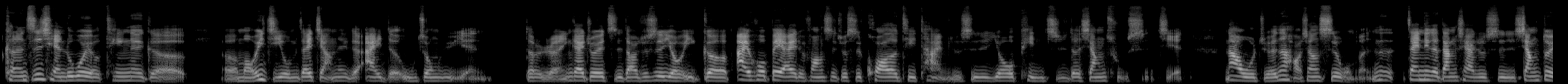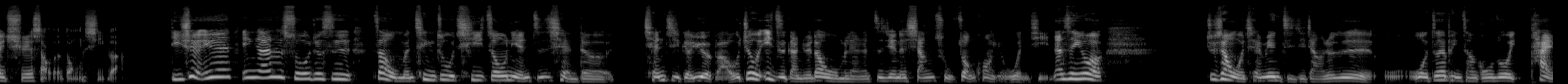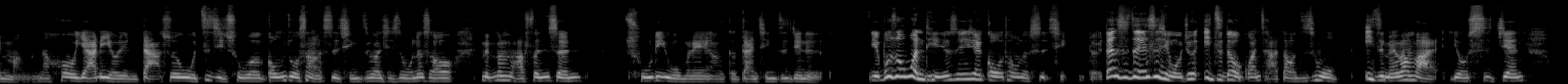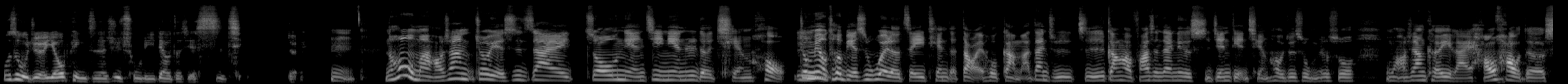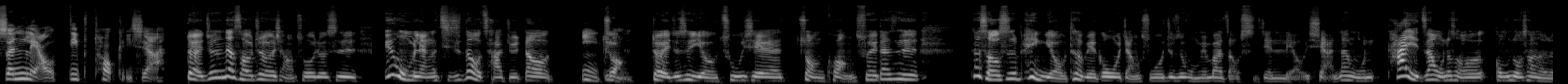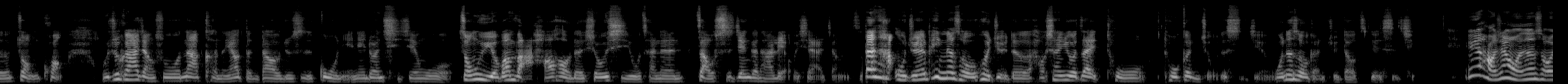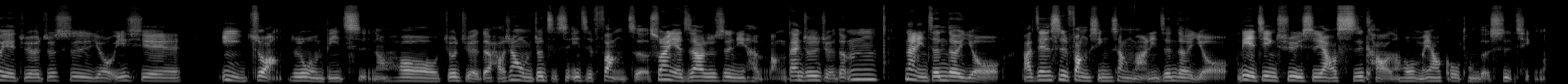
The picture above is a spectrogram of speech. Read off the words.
可能之前如果有听那个呃某一集我们在讲那个爱的五种语言。的人应该就会知道，就是有一个爱或被爱的方式，就是 quality time，就是有品质的相处时间。那我觉得那好像是我们那在那个当下就是相对缺少的东西吧。的确，因为应该是说，就是在我们庆祝七周年之前的前几个月吧，我就一直感觉到我们两个之间的相处状况有问题。但是因为就像我前面几集讲，就是我我这平常工作太忙，然后压力有点大，所以我自己除了工作上的事情之外，其实我那时候没办法分身处理我们两个感情之间的，也不是说问题，就是一些沟通的事情。对，但是这件事情我就一直都有观察到，只是我一直没办法有时间，或是我觉得有品质的去处理掉这些事情。对，嗯。然后我们好像就也是在周年纪念日的前后，就没有特别是为了这一天的到来或干嘛，嗯、但只是只是刚好发生在那个时间点前后，就是我们就说我们好像可以来好好的深聊 deep talk 一下。对，就是那时候就有想说，就是因为我们两个其实都有察觉到异状，对，就是有出一些状况，所以但是。那时候是聘友特别跟我讲说，就是我们要不要找时间聊一下。那我他也知道我那时候工作上的状况，我就跟他讲说，那可能要等到就是过年那段期间，我终于有办法好好的休息，我才能找时间跟他聊一下这样子。但他我觉得聘那时候会觉得好像又在拖拖更久的时间，我那时候感觉到这件事情，因为好像我那时候也觉得就是有一些。异状就是我们彼此，然后就觉得好像我们就只是一直放着，虽然也知道就是你很忙，但就是觉得嗯，那你真的有把这件事放心上吗？你真的有列进去是要思考，然后我们要沟通的事情吗？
